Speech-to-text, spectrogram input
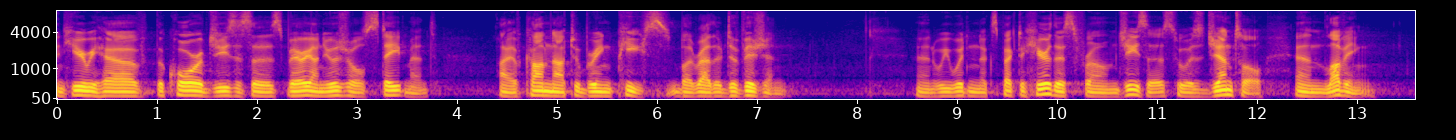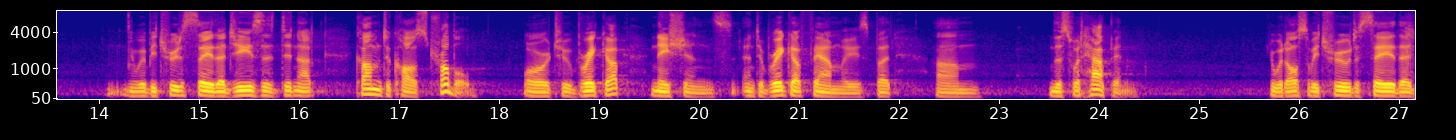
And here we have the core of Jesus' very unusual statement I have come not to bring peace, but rather division. And we wouldn't expect to hear this from Jesus, who is gentle and loving. It would be true to say that Jesus did not come to cause trouble or to break up nations and to break up families, but um, this would happen. It would also be true to say that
